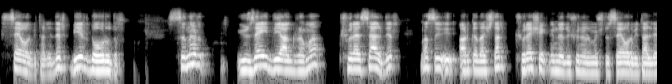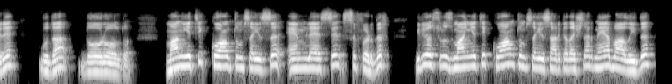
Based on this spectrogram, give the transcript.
S orbitalidir. Bir doğrudur. Sınır yüzey diyagramı küreseldir. Nasıl arkadaşlar? Küre şeklinde düşünülmüştü S orbitalleri. Bu da doğru oldu. Manyetik kuantum sayısı ML'si sıfırdır. Biliyorsunuz manyetik kuantum sayısı arkadaşlar neye bağlıydı?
